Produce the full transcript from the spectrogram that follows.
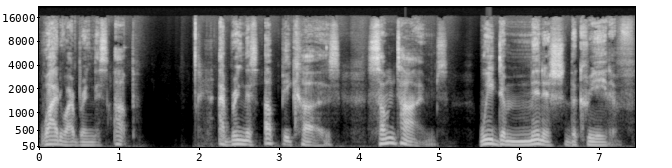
Why do I bring this up? I bring this up because sometimes we diminish the creative.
